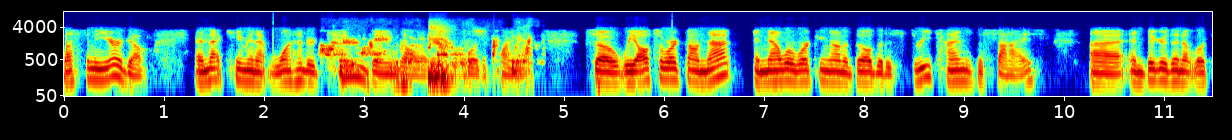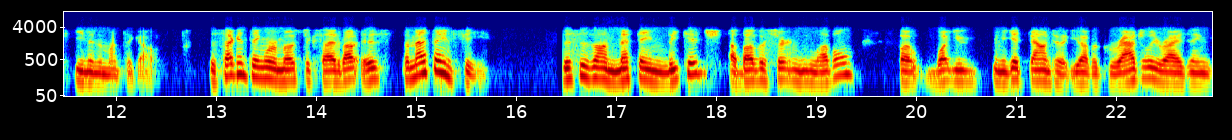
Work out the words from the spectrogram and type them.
less than a year ago, and that came in at 110 billion dollars for the climate. So we also worked on that, and now we're working on a bill that is three times the size uh, and bigger than it looked even a month ago. The second thing we're most excited about is the methane fee. This is on methane leakage above a certain level, but what you, when you get down to it, you have a gradually rising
